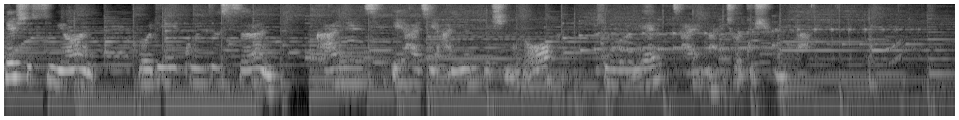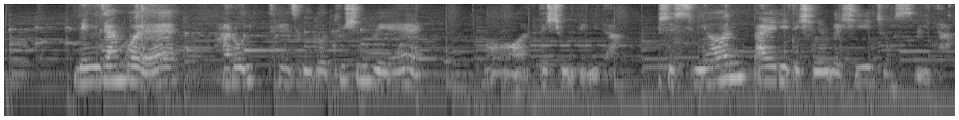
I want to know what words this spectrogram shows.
될 수 있으면 머리 굴듯은 간을 세게 하지 않는 도심으로 기호에 잘 맞춰주십니다. 냉장고에 하루 이틀 정도 두신 후에 어, 드시면 됩니다. 될수 있으면 빨리 드시는 것이 좋습니다.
